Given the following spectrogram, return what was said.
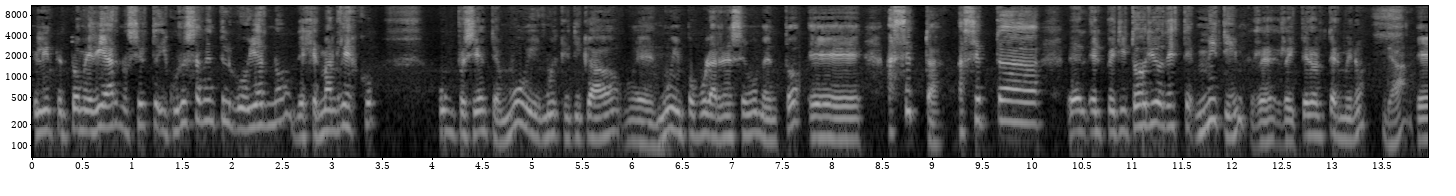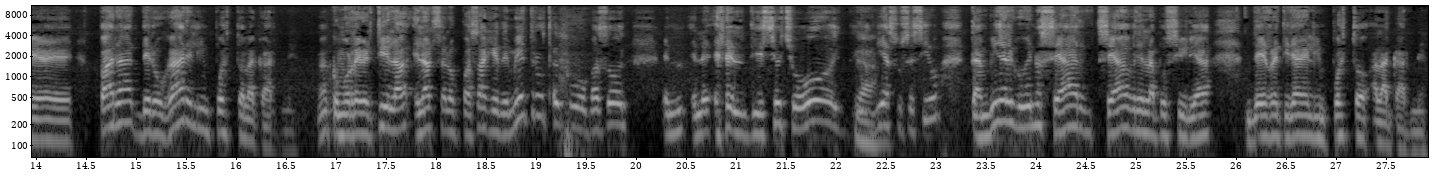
él intentó mediar, ¿no es cierto? Y curiosamente el gobierno de Germán Riesco un presidente muy, muy criticado, eh, muy impopular en ese momento, eh, acepta, acepta el, petitorio de este meeting, reitero el término, eh, para derogar el impuesto a la carne. Como revertir el, alza de los pasajes de metro, tal como pasó en, el 18 el día sucesivo, también el gobierno se, se abre la posibilidad de retirar el impuesto a la carne.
